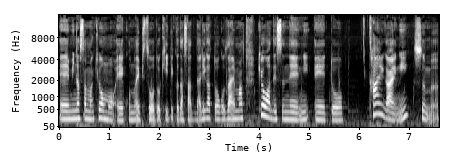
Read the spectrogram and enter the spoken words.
えー、皆様今日も、えー、このエピソードを聞いてくださってありがとうございます。今日はですね、にえーと、海外に住む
